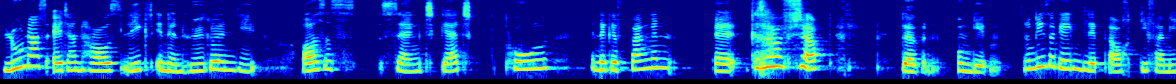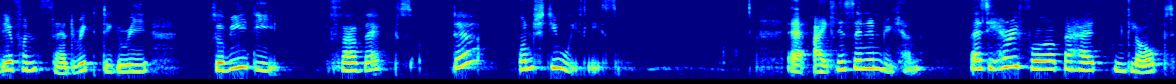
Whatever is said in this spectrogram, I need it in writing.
Lunas Elternhaus liegt in den Hügeln, die Osses St. Gatpole in der Gefangenen äh, Grafschaft Devon umgeben. In dieser Gegend lebt auch die Familie von Cedric Diggory sowie die Favexter und die Weasleys. Ereignisse in den Büchern. Weil sie Harry vorbehalten glaubt,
